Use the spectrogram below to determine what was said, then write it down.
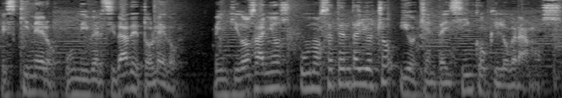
esquinero, Universidad de Toledo. 22 años, 1,78 y 85 kilogramos.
